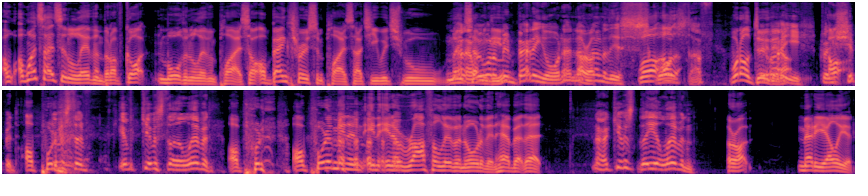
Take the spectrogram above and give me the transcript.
I I won't say it's an 11, but I've got more than 11 players. So I'll bang through some players, Hutchy, which will mean No, no, we something want to them you. in batting order. No, right. none of this Well, squad I'll- stuff. what I'll do Who then, are I'll- you? Greg I'll-. I'll put- give us the give, give us the eleven. I'll put I'll put them in, an, in in a rough 11 order then. How about that? No, give us the eleven. All right. Matty Elliott.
